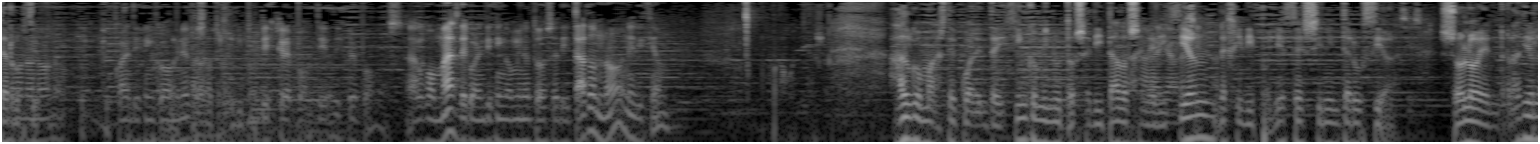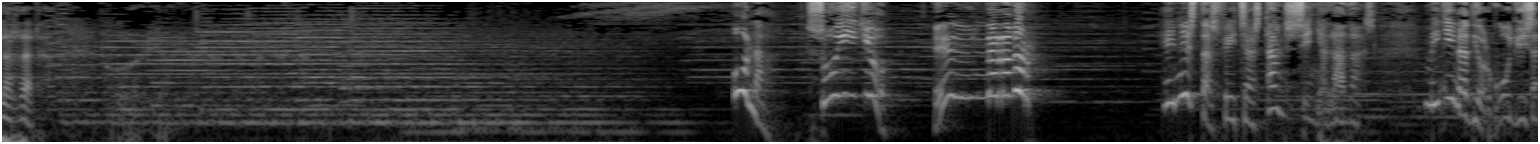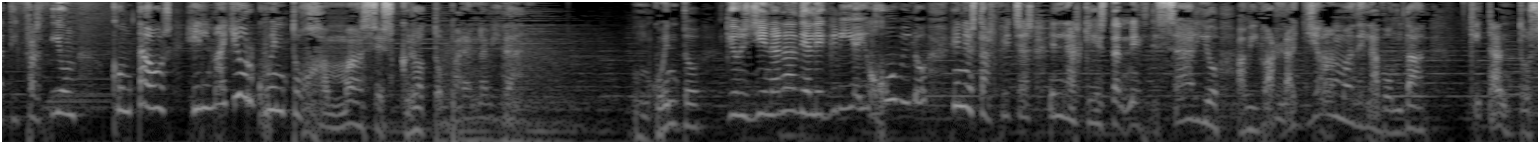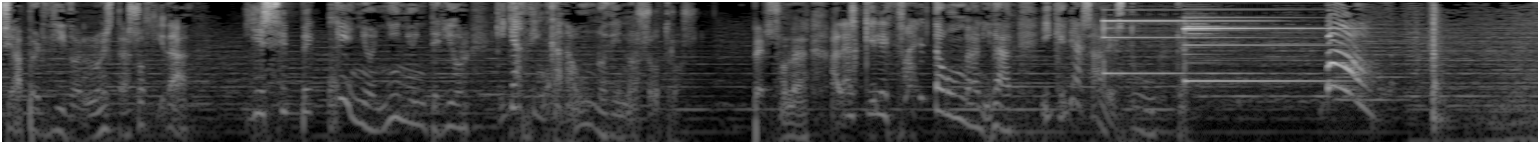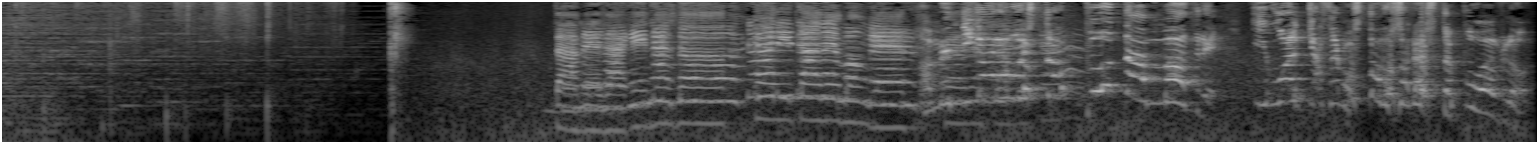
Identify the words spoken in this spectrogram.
Interrupción. No, no, no. ¿Qué 45 Bueno, minutos. otro. Discrepo, tío, discrepo. Es algo más de 45 minutos editados, ¿no? En edición. Algo más de 45 minutos editados en Ah, edición de gilipolleces sin interrupción. Solo en Radio La Rara. Hola, soy yo, el narrador. En estas fechas tan señaladas, me llena de orgullo y satisfacción contaos el mayor cuento jamás escroto para Navidad. Un cuento que os llenará de alegría y júbilo en estas fechas en las que es tan necesario avivar la llama de la bondad que tanto se ha perdido en nuestra sociedad y ese pequeño niño interior que yace en cada uno de nosotros. Personas a las que le falta humanidad y que ya sabes tú que... Dame el aguinaldo, carita de monger. ¡A mendigar a vuestra puta madre! Igual que hacemos todos en este pueblo.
